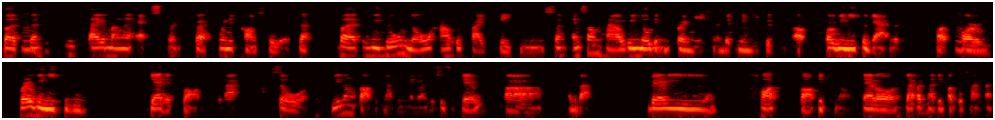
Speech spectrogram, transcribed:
But mm. hindi tayo mga expert when it comes to it but we do know how to fight fake news, and somehow we know the information that we need to uh, or we need to gather, or mm-hmm. or where we need to get it from. Diba? So yun ang topic natin ngayon, which is very, uh, ano ba, very hot topic, no? Pero dapat natin pag-usapan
